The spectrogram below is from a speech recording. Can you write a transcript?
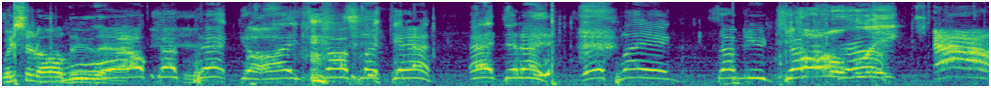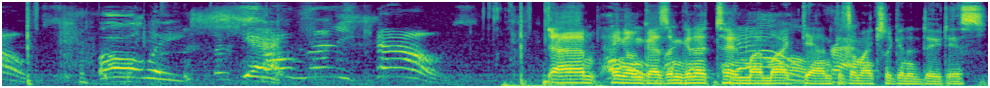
We should all do that. Welcome back, guys. Goblin Cat. And today we're playing some new jump. Holy cows! Holy There's shit! so many cows! Um, hang on, guys. I'm gonna turn my mic Oh, down because. I'm actually gonna do this.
